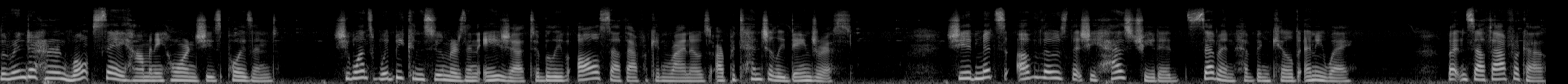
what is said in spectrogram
Lorinda Hern won't say how many horns she's poisoned. She wants would be consumers in Asia to believe all South African rhinos are potentially dangerous. She admits of those that she has treated, seven have been killed anyway. But in South Africa,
